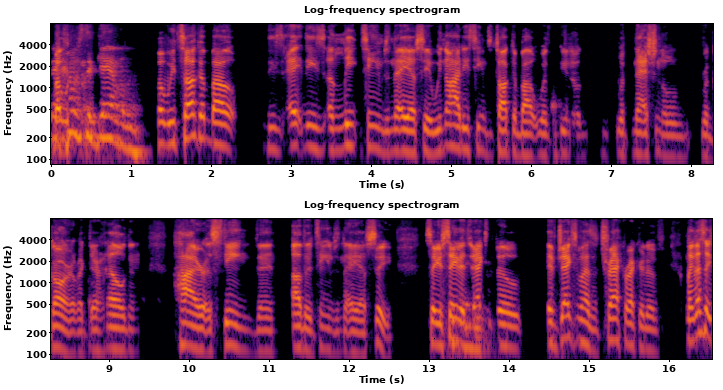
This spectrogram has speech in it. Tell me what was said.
But it we- comes to gambling, but we talk about these a- these elite teams in the AFC. We know how these teams are talked about with you know with national regard, like they're held in higher esteem than other teams in the AFC. So you're saying that Jacksonville, if Jacksonville has a track record of like, let's say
